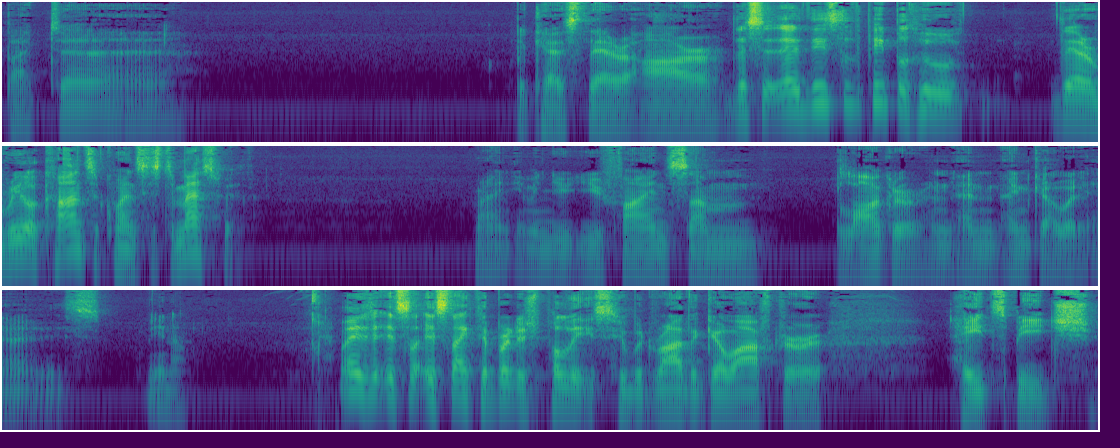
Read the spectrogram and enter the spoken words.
But uh, because there are, this, uh, these are the people who there are real consequences to mess with. Right? I mean, you, you find some blogger and, and, and go, it's, you know. I mean, it's, it's like the British police who would rather go after hate speech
